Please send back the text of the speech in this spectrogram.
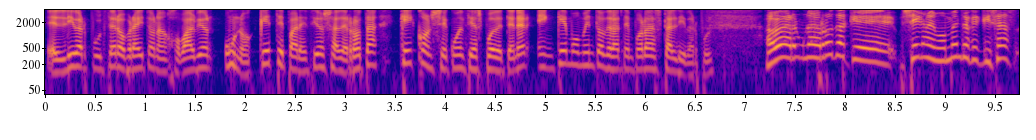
El Liverpool 0, Brighton and Hove Albion 1. ¿Qué te pareció esa derrota? ¿Qué consecuencias puede tener? ¿En qué momento de la temporada está el Liverpool? A ver, una derrota que llega en el momento que quizás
